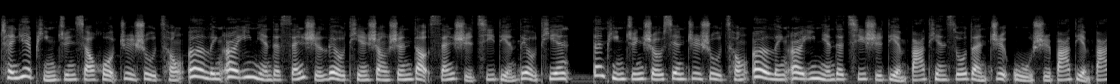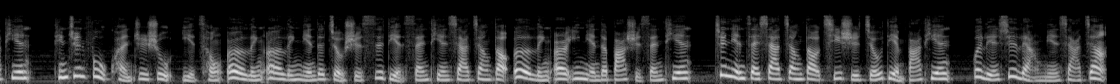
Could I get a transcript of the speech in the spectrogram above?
产业平均销货日数从二零二一年的三十六天上升到三十七点六天，但平均收现日数从二零二一年的七十点八天缩短至五十八点八天，平均付款日数也从二零二零年的九十四点三天下降到二零二一年的八十三天，去年再下降到七十九点八天，为连续两年下降，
